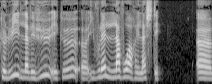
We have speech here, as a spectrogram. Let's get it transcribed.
Que lui, il l'avait vu et que euh, il voulait l'avoir et l'acheter. Euh,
